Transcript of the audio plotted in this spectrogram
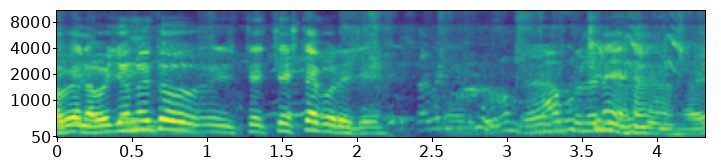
হবে না, ওই জন্যই তো চেষ্টা করেছে। হ্যাঁ হ্যাঁ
